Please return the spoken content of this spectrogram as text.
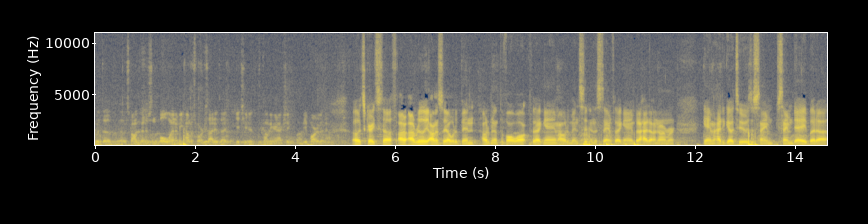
with a, a strong finish in the bowl win, I mean, how much more excited does that get you to, to come here and actually be a part of it now? Oh, it's great stuff. I, I really, honestly, I would have been, I would have been at the Vol Walk for that game. I would have been sitting in the stand for that game, but I had an Under Armour game I had to go to. It was the same same day, but uh,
